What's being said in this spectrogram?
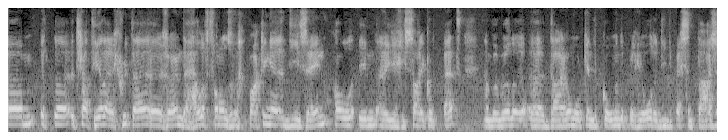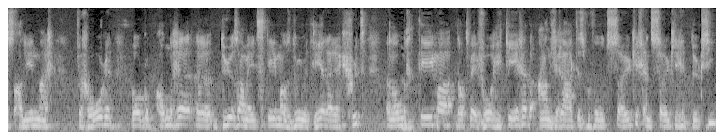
Um, het, uh, het, gaat heel erg goed. Hè. Eh, ruim de helft van onze verpakkingen die zijn al in uh, gerecycled PET. En we willen daarom ook in de komende periode die, die percentages alleen maar verhogen. Maar ook op andere duurzaamheidsthema's doen we het heel erg goed. Een ander thema dat wij vorige keer hebben aangeraakt is bijvoorbeeld suiker en suikerreductie.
